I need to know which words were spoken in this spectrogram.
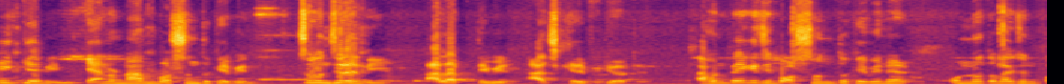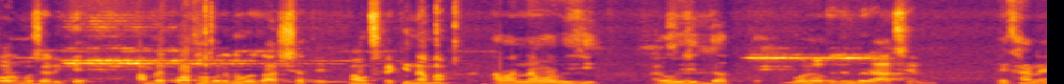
এই কেবিন, কেন নাম বসন্ত কেবিন, চলুন জেনে নিই আলাপ টিভির আজকের ভিডিওতে। এখন পেয়ে গেছি বসন্ত কেবিনের অন্যতম একজন কর্মচারীকে। আমরা কথা বলে নেব তার সাথে। নমস্কার কি নাম আপনার? আমার নাম অভিজিৎ অভিজিৎ দত্ত কতদিন ধরে আছেন? এখানে?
